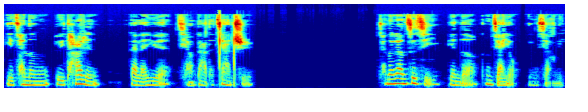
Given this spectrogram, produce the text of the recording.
也才能对他人。带来越强大的价值，才能让自己变得更加有影响力。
